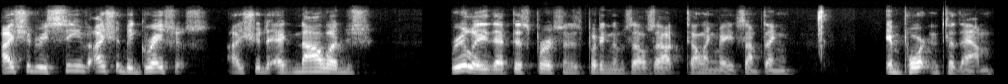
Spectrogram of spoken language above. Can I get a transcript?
I should receive, I should be gracious. I should acknowledge really that this person is putting themselves out telling me something important to them.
